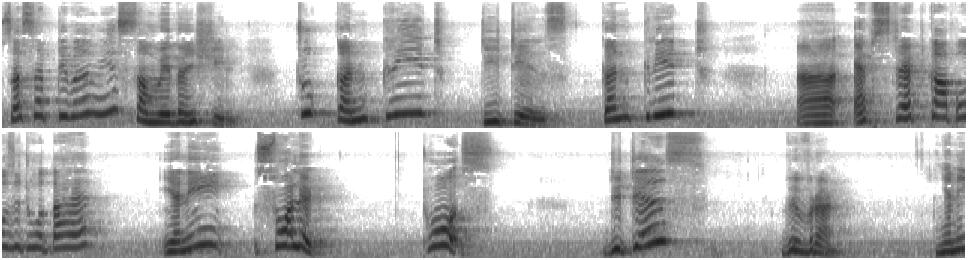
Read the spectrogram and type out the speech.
susceptible means संवेदनशील. To concrete details concrete abstract का अपोजिट होता है, यानी सॉलिड ठोस. डिटेल्स विवरण. यानी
